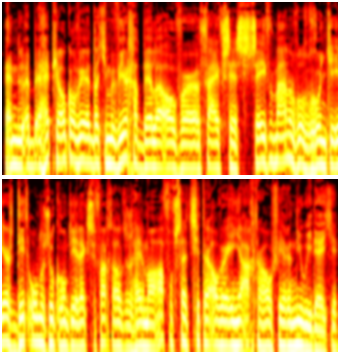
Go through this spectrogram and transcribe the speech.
En eh, heb je ook alweer dat je me weer gaat bellen over vijf, zes, zeven maanden? Of rond je eerst dit onderzoek rond die elektrische vrachtauto's helemaal af? Of zit er alweer in je achterhoofd weer een nieuw ideetje?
